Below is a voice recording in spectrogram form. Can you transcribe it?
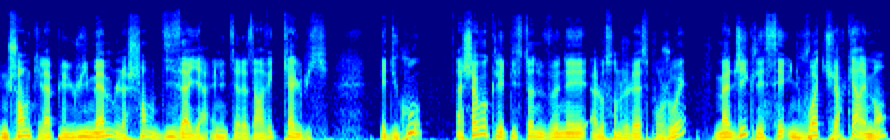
une chambre qu'il appelait lui-même la chambre d'Isaiah, elle n'était réservée qu'à lui. Et du coup, à chaque fois que les Pistons venaient à Los Angeles pour jouer, Magic laissait une voiture carrément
